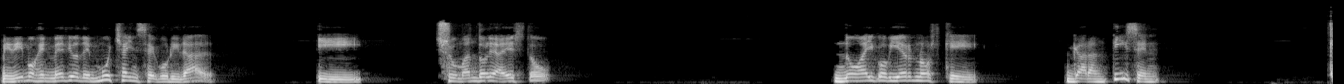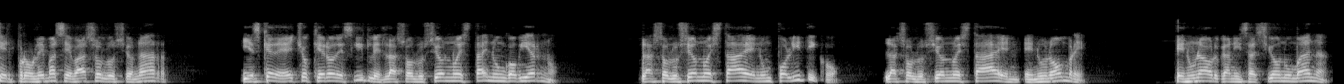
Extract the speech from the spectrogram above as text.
Vivimos en medio de mucha inseguridad. Y sumándole a esto, no hay gobiernos que garanticen que el problema se va a solucionar. Y es que de hecho quiero decirles, la solución no está en un gobierno, la solución no está en un político, la solución no está en, un hombre, en una organización humana.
